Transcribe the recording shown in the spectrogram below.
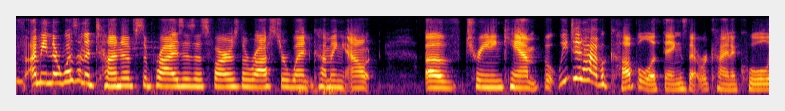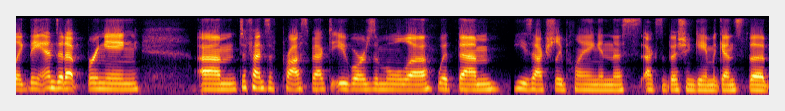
of, I mean, there wasn't a ton of surprises as far as the roster went coming out of training camp, but we did have a couple of things that were kind of cool. Like they ended up bringing um, defensive prospect Egor Zamula with them. He's actually playing in this exhibition game against the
